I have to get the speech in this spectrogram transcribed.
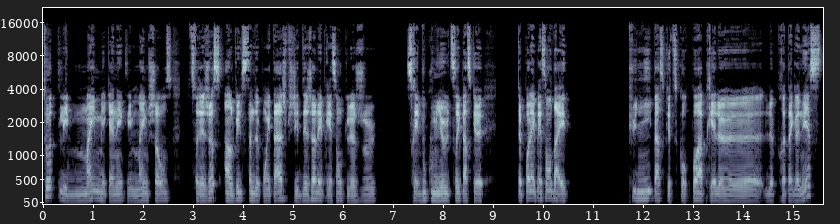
toutes les mêmes mécaniques, les mêmes choses. Tu ferais juste enlever le système de pointage. Puis j'ai déjà l'impression que le jeu serait beaucoup mieux, tu sais, parce que t'as pas l'impression d'être puni parce que tu cours pas après le, le protagoniste.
